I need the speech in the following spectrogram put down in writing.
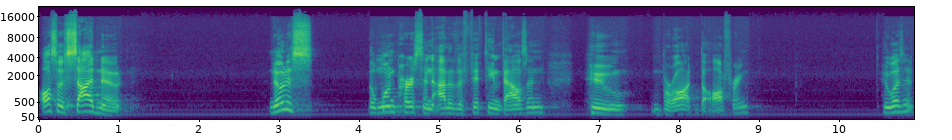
Also, side note, notice the one person out of the 15,000 who brought the offering. Who was it?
